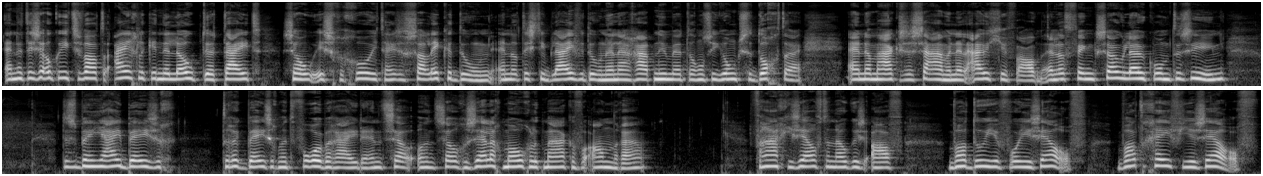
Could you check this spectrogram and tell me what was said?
en het is ook iets wat eigenlijk in de loop der tijd zo is gegroeid. Hij zegt, zal ik het doen? En dat is hij blijven doen. En hij gaat nu met onze jongste dochter. En dan maken ze samen een uitje van. En dat vind ik zo leuk om te zien. Dus ben jij bezig, druk bezig met voorbereiden en het zo, gezellig mogelijk maken voor anderen? Vraag jezelf dan ook eens af, wat doe je voor jezelf? Wat geef je jezelf?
